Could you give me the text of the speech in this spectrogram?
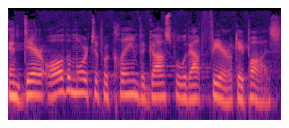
and dare all the more to proclaim the gospel without fear. Okay, pause.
